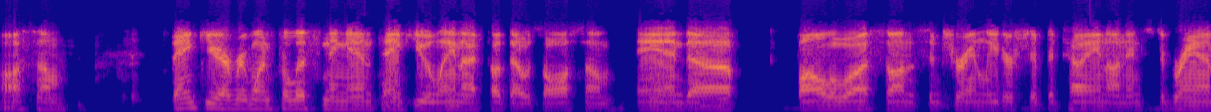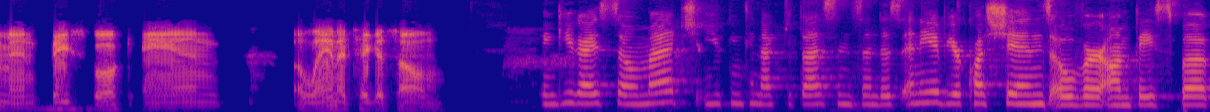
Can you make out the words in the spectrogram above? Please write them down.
Awesome. Thank you everyone for listening in. Thank you, Elena. I thought that was awesome. And uh, follow us on Centurion Leadership Battalion on Instagram and Facebook. And Elena, take us home. Thank you guys so much. You can connect with us and send us any of your questions over on Facebook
